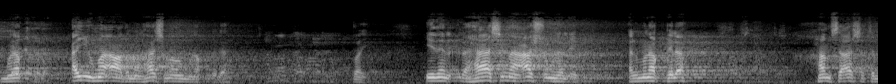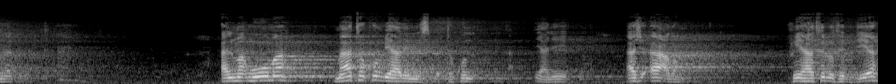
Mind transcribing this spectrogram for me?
منقلة. أيهما أعظم؟ الهاشمة أو المنقلة؟ طيب. إذن الهاشمة عشر من الإبل. المنقلة خمس عشرة من الإبل. المأمومة ما تكون بهذه النسبة تكون يعني أعظم. فيها ثلث الدية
